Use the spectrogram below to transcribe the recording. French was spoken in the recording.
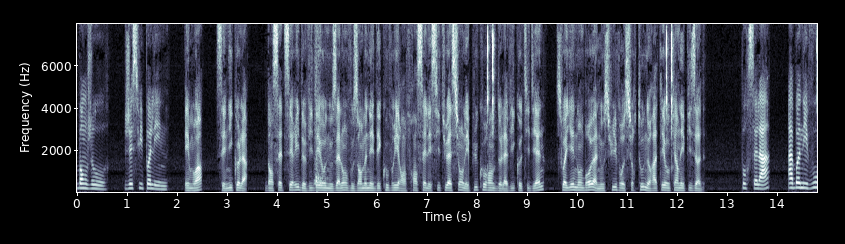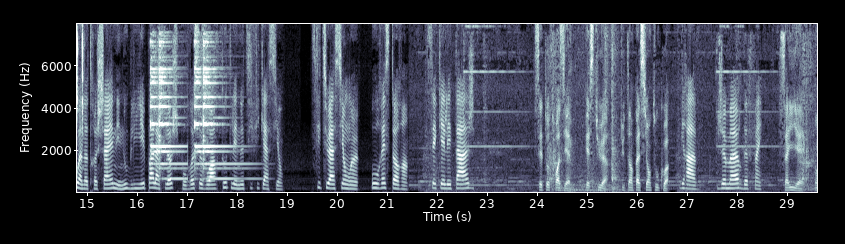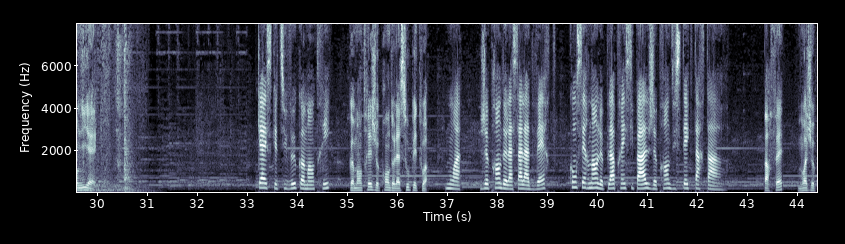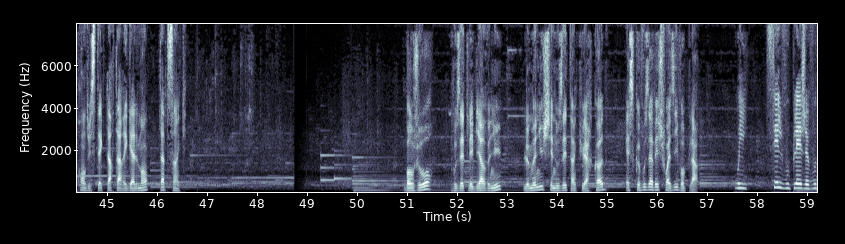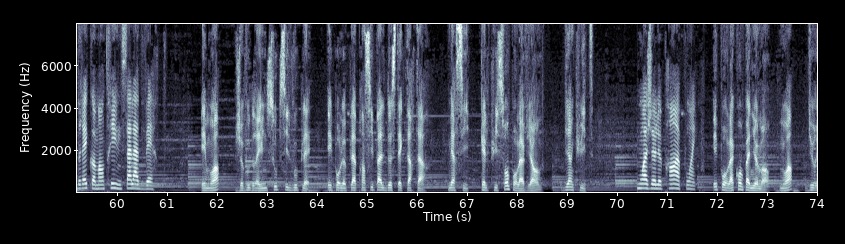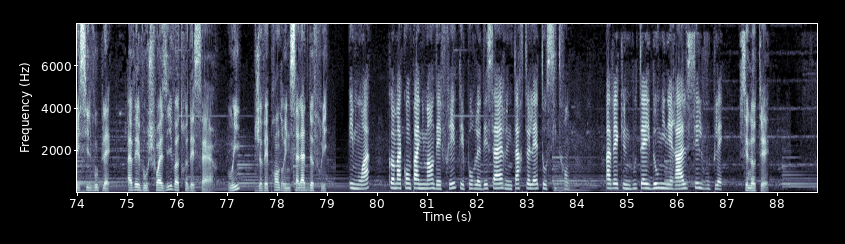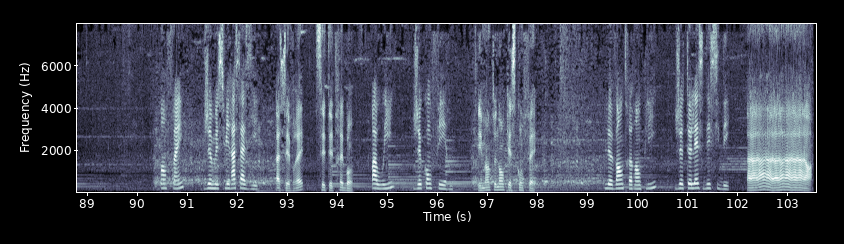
Bonjour, je suis Pauline. Et moi, c'est Nicolas. Dans cette série de vidéos nous allons vous emmener découvrir en français les situations les plus courantes de la vie quotidienne, soyez nombreux à nous suivre surtout ne ratez aucun épisode. Pour cela, abonnez-vous à notre chaîne et n'oubliez pas la cloche pour recevoir toutes les notifications. Situation 1. Au restaurant. C'est quel étage? C'est au troisième. Qu'est-ce que tu as? Tu t'impatientes ou quoi? Grave. Je meurs de faim. Ça y est, on y est. Qu'est-ce que tu veux comme entrée? Comme entrée je prends de la soupe et toi? Moi, je prends de la salade verte. Concernant le plat principal, je prends du steak tartare. Parfait, moi je prends du steak tartare également, tape 5. Bonjour, vous êtes les bienvenus. Le menu chez nous est un QR code. Est-ce que vous avez choisi vos plats? Oui, s'il vous plaît, je voudrais comme entrée une salade verte. Et moi, je voudrais une soupe s'il vous plaît. Et pour le plat principal de steak tartare. Merci, Quelle cuisson pour la viande bien cuite. Moi, je le prends à point. Et pour l'accompagnement Moi, du riz s'il vous plaît. Avez-vous choisi votre dessert? Oui, je vais prendre une salade de fruits. Et moi, comme accompagnement des frites et pour le dessert une tartelette au citron. Avec une bouteille d'eau minérale s'il vous plaît. C'est noté. Enfin, je me suis rassasié. Ah c'est vrai, c'était très bon. Ah oui, je confirme. Et maintenant qu'est-ce qu'on fait? Le ventre rempli, je te laisse décider. Ah, ah, ah, ah, ah, ah.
